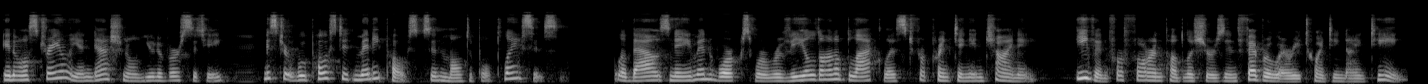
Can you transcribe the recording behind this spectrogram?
In Australian National University, Mr. Wu posted many posts in multiple places. Lebao's name and works were revealed on a blacklist for printing in China, even for foreign publishers in February 2019.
